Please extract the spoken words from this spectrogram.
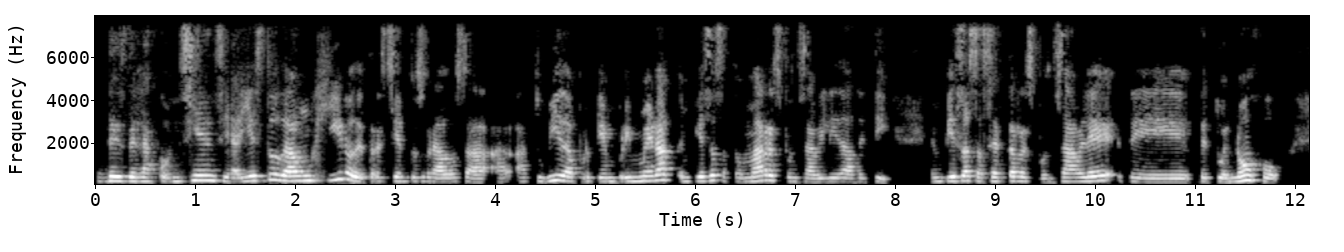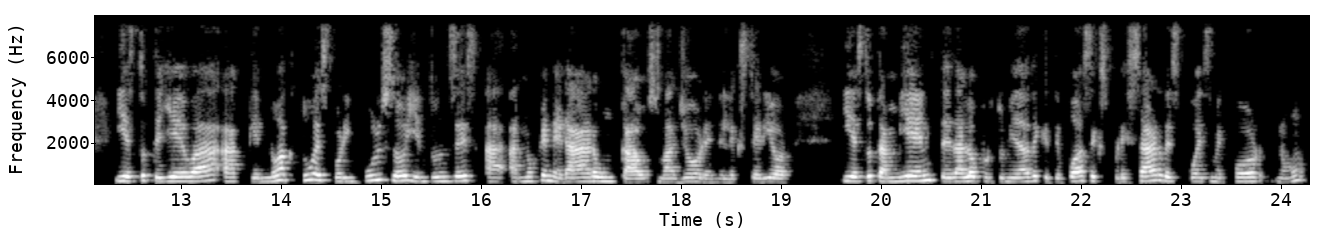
desde la conciencia y esto da un giro de 300 grados a, tu vida porque en primera empiezas a tomar responsabilidad de ti, empiezas a hacerte responsable de, tu enojo y esto te lleva a que no actúes por impulso y entonces a no generar un caos mayor en el exterior y esto también te da la oportunidad de que te puedas expresar después mejor, ¿no?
